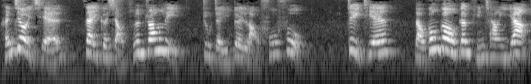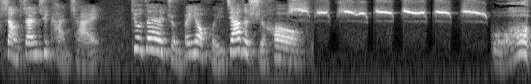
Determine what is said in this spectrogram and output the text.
很久以前，在一个小村庄里，住着一对老夫妇。这一天，老公公跟平常一样上山去砍柴，就在准备要回家的时候，哇，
